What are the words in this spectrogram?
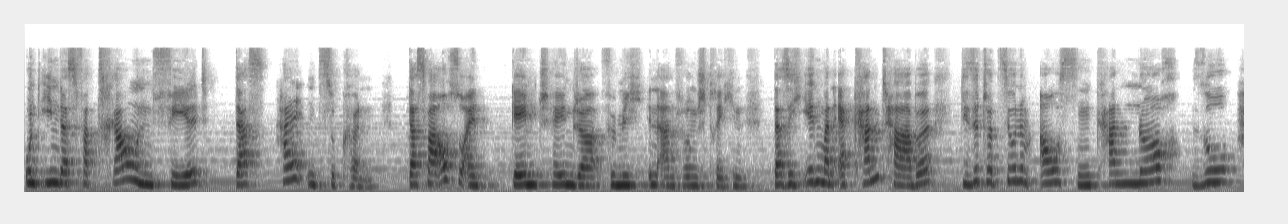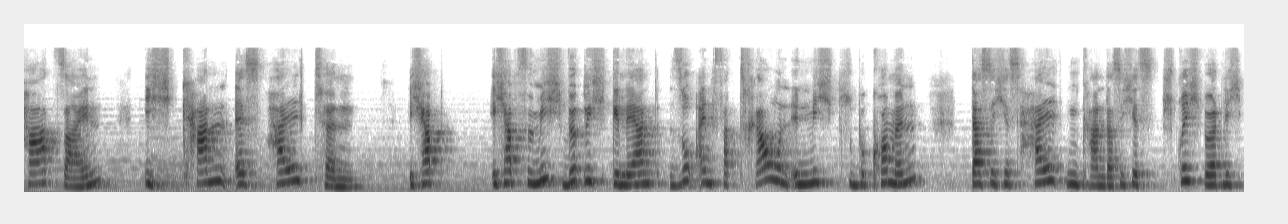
und ihnen das Vertrauen fehlt, das halten zu können. Das war auch so ein Game Changer für mich in Anführungsstrichen, dass ich irgendwann erkannt habe, die Situation im Außen kann noch so hart sein. Ich kann es halten. Ich habe ich habe für mich wirklich gelernt, so ein Vertrauen in mich zu bekommen, dass ich es halten kann, dass ich es sprichwörtlich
